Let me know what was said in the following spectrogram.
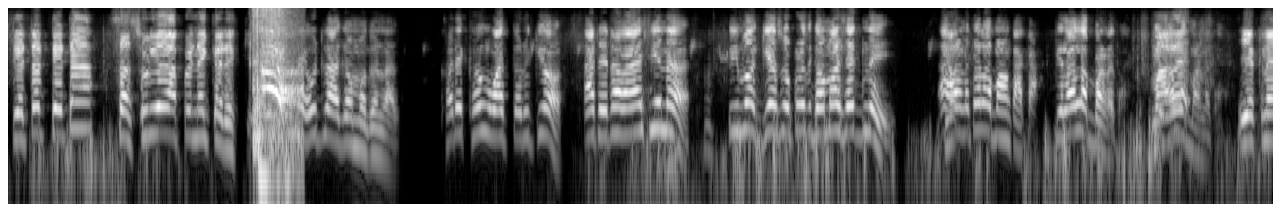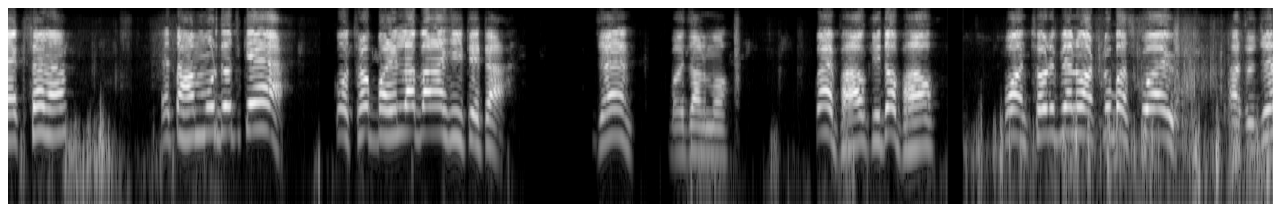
ટેટા ટેટા સસુડીઓ આપણે નહીં કરે કે. એવું જ લાગે મગનલાલ. ખરેખર હું વાત કરું કયો આ ટેટા લાયા છીએ ને એમાં ગેસ છોકરો તો ગમાડશે જ નહીં. આ નતા લાવવાનો કાકા પેલા લાવવાના હતા. મારે એક ના એક છે ને એ તો હમ મુર્દો કે. કોથરો ભરીને બાળા છે ટેટા. જૈન બજારમાં. કોઈ ભાવ કીધો ભાવ? પાંચસો રૂપિયાનું આટલું બસકું આવ્યું. આ જોજે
